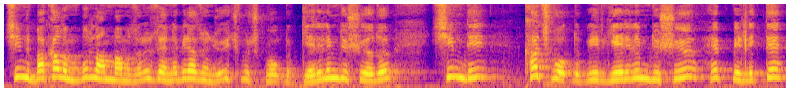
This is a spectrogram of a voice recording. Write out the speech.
Şimdi bakalım bu lambamızın üzerine biraz önce 3.5 voltluk gerilim düşüyordu. Şimdi kaç voltluk bir gerilim düşüyor? Hep birlikte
